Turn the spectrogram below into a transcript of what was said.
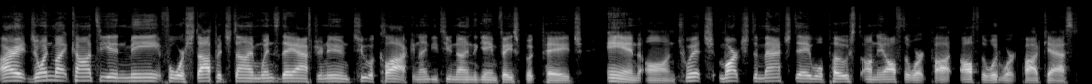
All right, join Mike Conti and me for stoppage time Wednesday afternoon, 2 o'clock, 92.9 The Game Facebook page and on Twitch. March the Match Day will post on the Off the Work pot, Off the Woodwork podcast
